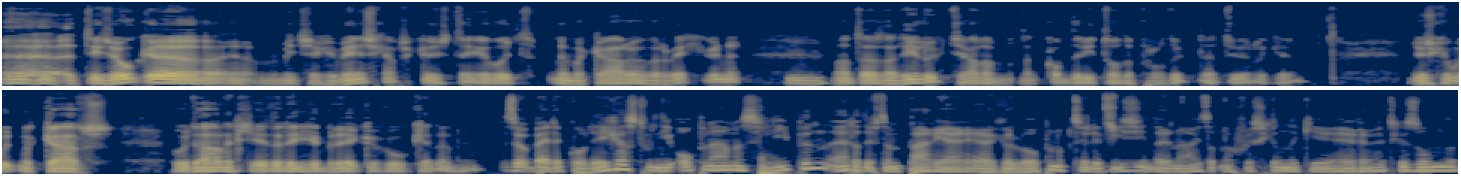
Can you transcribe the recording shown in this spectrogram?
eh, het is ook eh, een beetje gemeenschapskunst. hè. Je moet met elkaar overweg kunnen. Want als dat niet lukt, ja, dan, dan komt er niet tot een product natuurlijk. Hè. Dus je moet mekaars hoedanigheden en gebreken goed kennen. Hè. Zo, bij de collega's, toen die opnames liepen, hè, dat heeft een paar jaar eh, gelopen op televisie en daarna is dat nog verschillende keren heruitgezonden.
